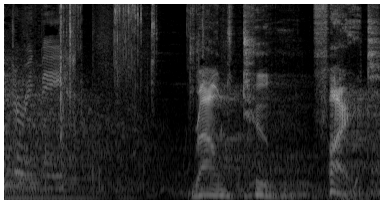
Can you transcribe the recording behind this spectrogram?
hindering me. Round two, fight!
